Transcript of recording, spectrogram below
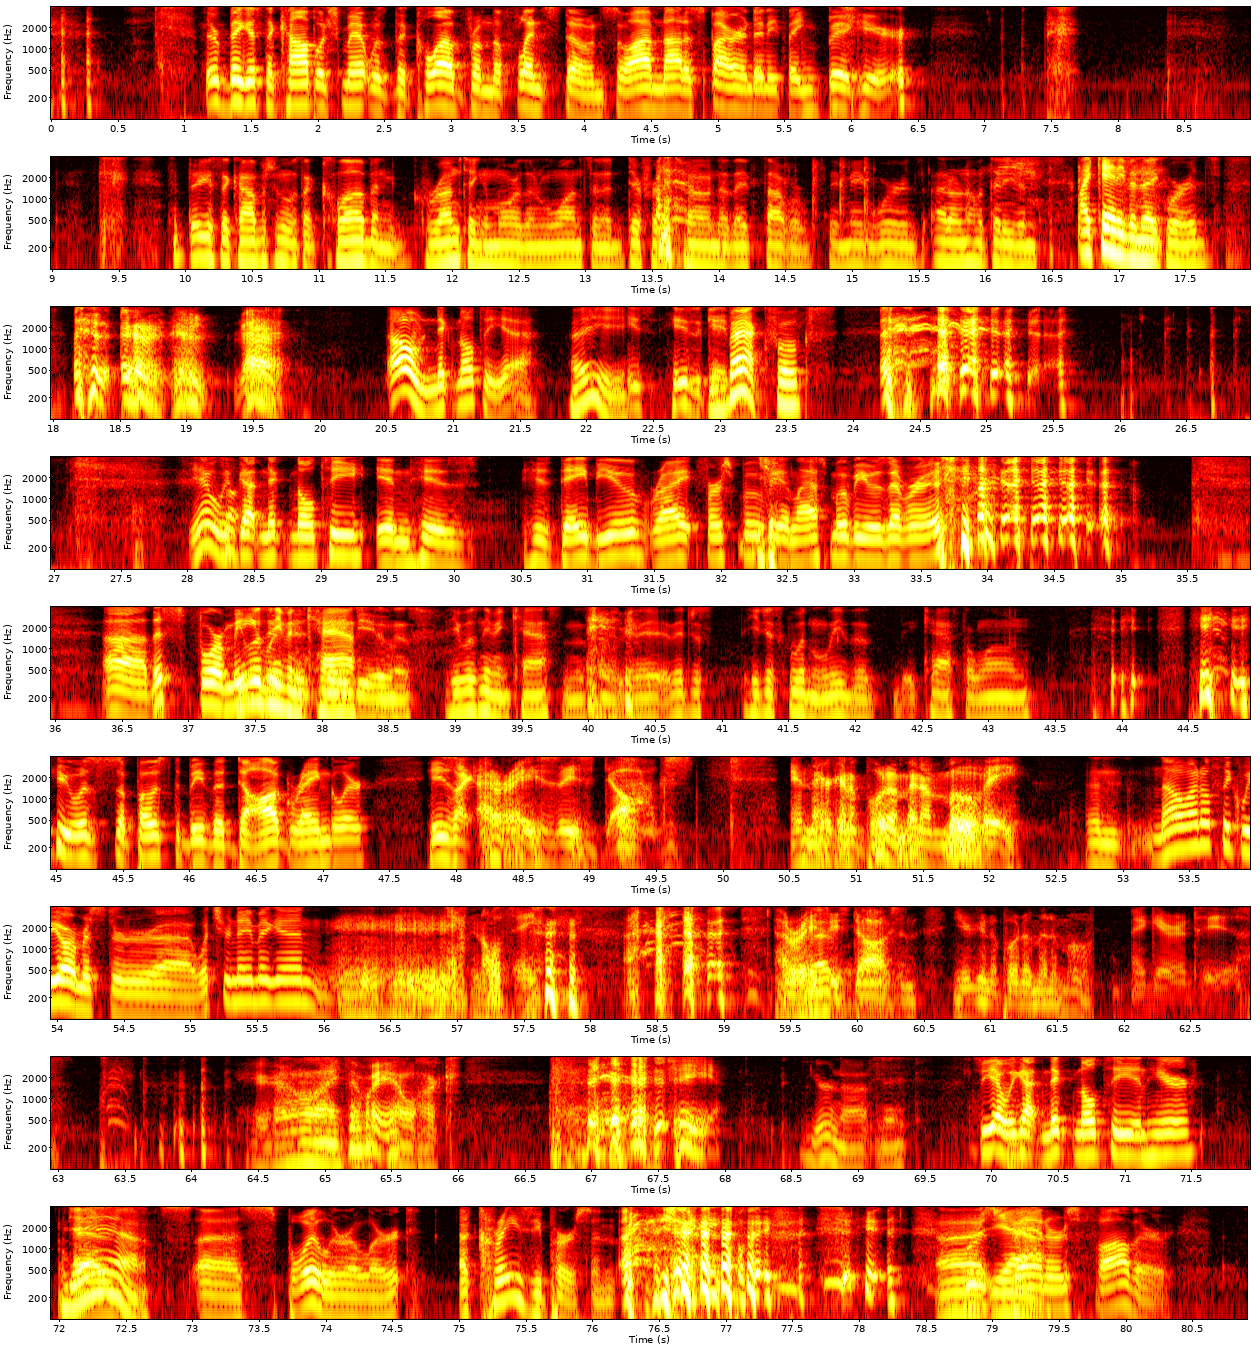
Their biggest accomplishment was the club from the Flintstones, so I'm not aspiring to anything big here. The biggest accomplishment was a club and grunting more than once in a different tone that they thought were they made words. I don't know what that even. I can't even make words. oh, Nick Nolte, yeah. Hey, He's he's a he's back, folks. Yeah, we've So- got Nick Nolte in his his debut, right? First movie and last movie he was ever in. uh, this for me He wasn't was even his cast debut. in this. He wasn't even cast in this movie. they, they just he just wouldn't leave the, the cast alone. he, he was supposed to be the dog wrangler. He's like, I raise these dogs, and they're gonna put them in a movie. And no, I don't think we are, Mister. Uh, what's your name again? Nick Nolte. I raise That- these dogs, and you're gonna put them in a movie. I guarantee it. You're gonna like the way I look. You're not, Nick. So yeah, we got Nick Nolte in here. Yeah. as, uh, spoiler alert. A crazy person. he Uh, Bruce yeah. Banner's father.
